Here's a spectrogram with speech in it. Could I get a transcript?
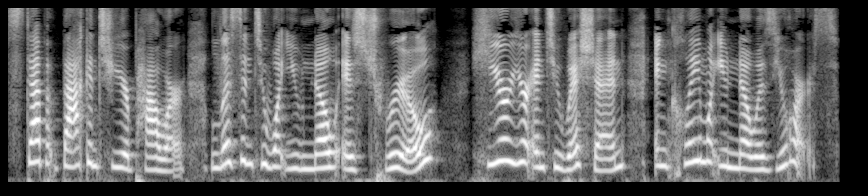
Step back into your power. Listen to what you know is true. Hear your intuition and claim what you know is yours.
